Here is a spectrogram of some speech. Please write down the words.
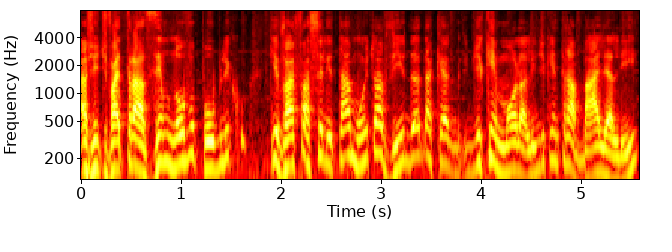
a gente vai trazer um novo público que vai facilitar muito a vida daquele, de quem mora ali, de quem trabalha ali.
